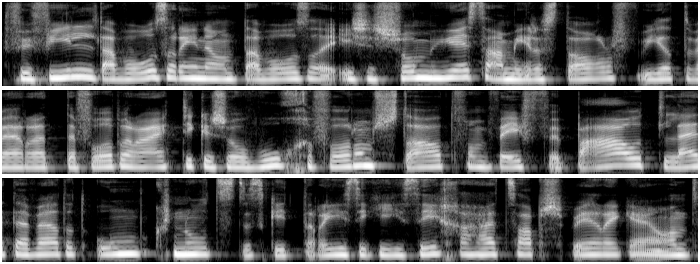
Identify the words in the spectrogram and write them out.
für viele Davoserinnen und Davoser ist es schon mühsam. Ihr Dorf wird während der Vorbereitungen schon Wochen vor dem Start vom WEF gebaut. Die Läden werden umgenutzt. Es gibt riesige Sicherheitsabsperrungen. Und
